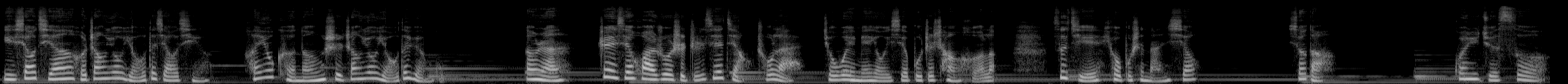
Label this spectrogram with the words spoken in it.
以萧齐安和张悠悠的交情，很有可能是张悠悠的缘故。当然，这些话若是直接讲出来，就未免有一些不知场合了。自己又不是南萧。萧导，关于角色，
